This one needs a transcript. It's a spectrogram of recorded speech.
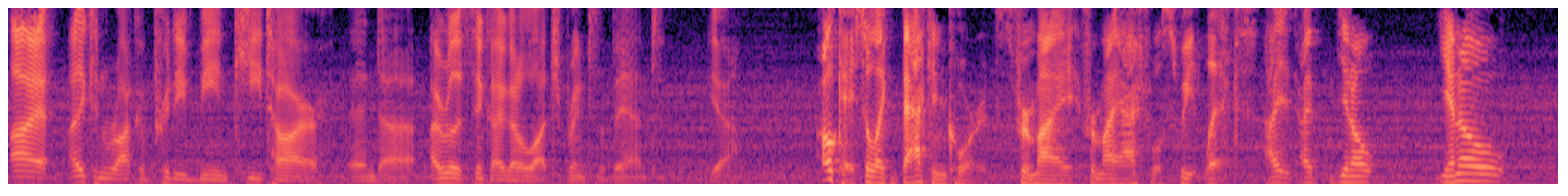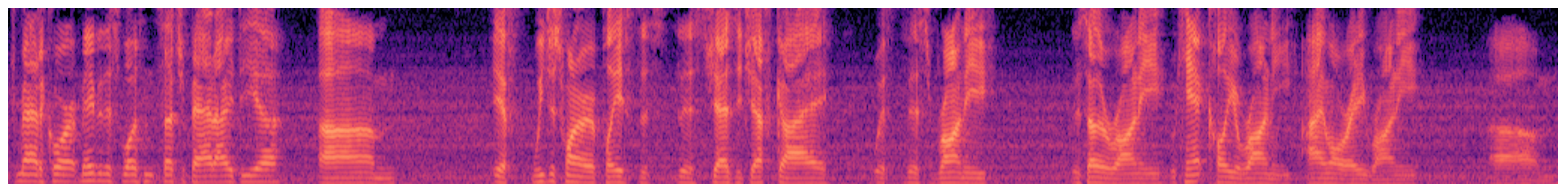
I I can rock a pretty mean keytar, and uh, I really think I got a lot to bring to the band. Yeah. Okay, so like backing chords for my for my actual sweet licks. I, I you know, you know, Dramaticor. Maybe this wasn't such a bad idea. Um, if we just want to replace this this Jazzy Jeff guy with this Ronnie this other Ronnie. We can't call you Ronnie. I'm already Ronnie. Um,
